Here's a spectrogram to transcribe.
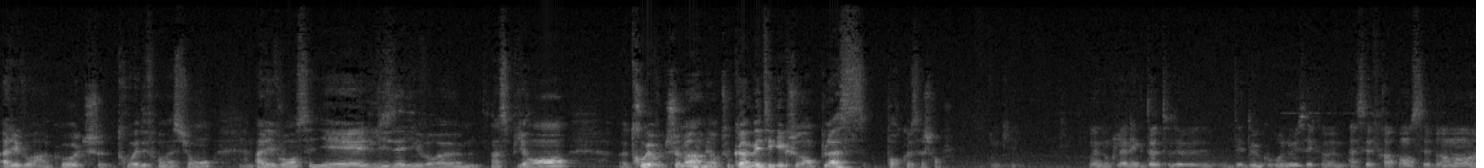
Allez voir un coach, trouvez des formations, Mm. allez vous renseigner, lisez des livres euh, inspirants, trouvez votre chemin, mais en tout cas mettez quelque chose en place pour que ça change. Ouais, donc l'anecdote de- des deux grenouilles, c'est quand même assez frappant. C'est vraiment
